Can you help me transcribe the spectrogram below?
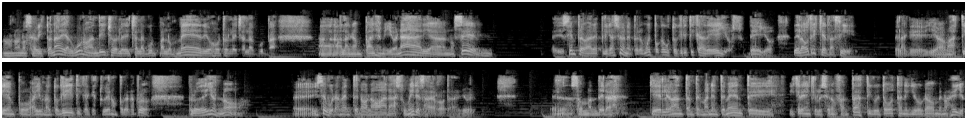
No, no, no se ha visto nadie. Algunos han dicho, le echan la culpa a los medios, otros le echan la culpa a, la campaña millonaria, no sé. Eh, Siempre va a haber explicaciones, pero muy poca autocrítica de ellos, de ellos. De la otra izquierda sí, de la que lleva más tiempo, hay una autocrítica que estuvieron por el apruebo, pero de ellos no. Eh, y seguramente no, no van a asumir esa derrota. Eh, son banderas que levantan permanentemente y, y creen que lo hicieron fantástico y todos están equivocados menos ellos.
